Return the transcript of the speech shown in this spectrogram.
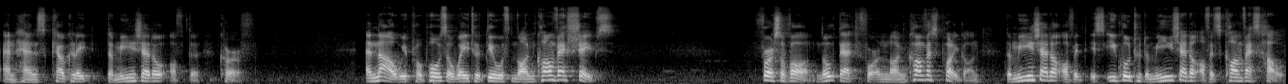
and hence calculate the mean shadow of the curve. And now we propose a way to deal with non-convex shapes. First of all, note that for a non-convex polygon, the mean shadow of it is equal to the mean shadow of its convex hull.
